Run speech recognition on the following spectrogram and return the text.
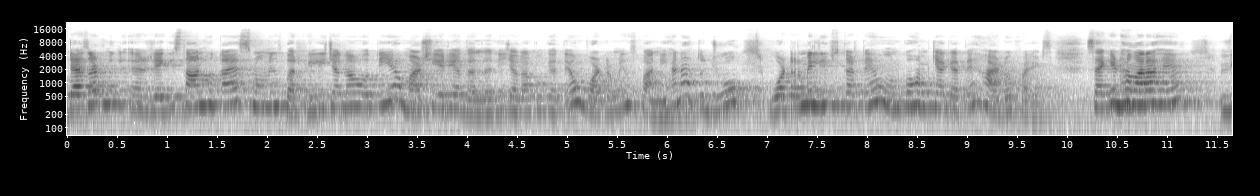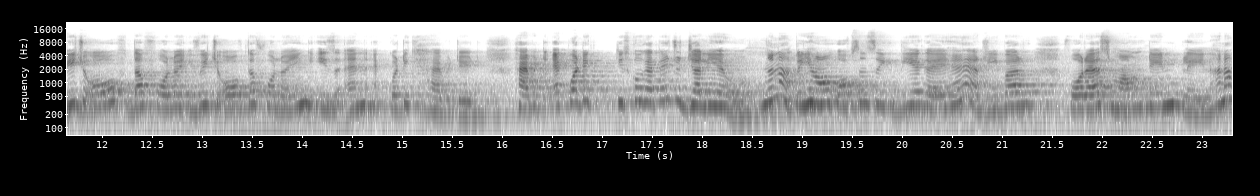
डेजर्ट में रेगिस्तान होता है स्नो मीन्स बर्फीली जगह होती है, और मार्शी एरिया दलदली जगह को कहते हैं वाटर मीन्स पानी, है ना? तो जो वाटर में लिव्स करते हैं, उनको हम क्या कहते हैं? हाइड्रोफाइट्स सेकेंड हमारा है which of the following which of the following is an aquatic habitat habit aquatic किसको कहते हैं? जो जलीय हो, है ना? तो यहाँ ऑप्शन दिए गए हैं रिवर फॉरेस्ट माउंटेन प्लेन है ना?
